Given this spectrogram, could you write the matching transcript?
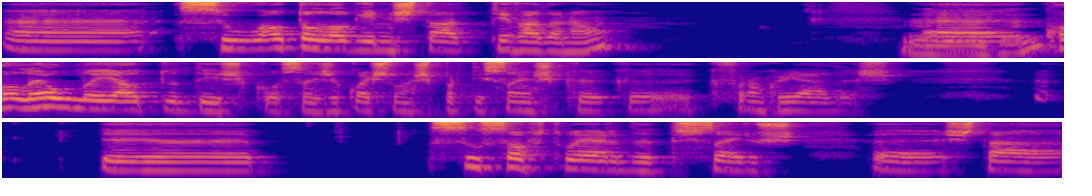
Uh, se o autologin está ativado ou não. Uhum. qual é o layout do disco, ou seja, quais são as partições que, que, que foram criadas. Se o software de terceiros uh, está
